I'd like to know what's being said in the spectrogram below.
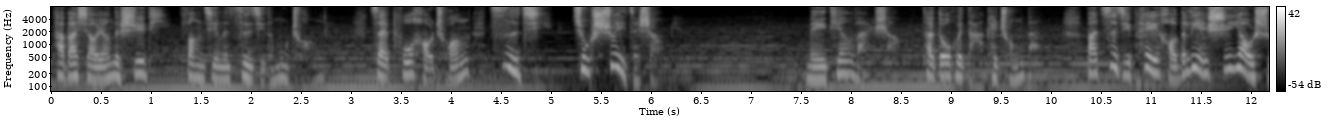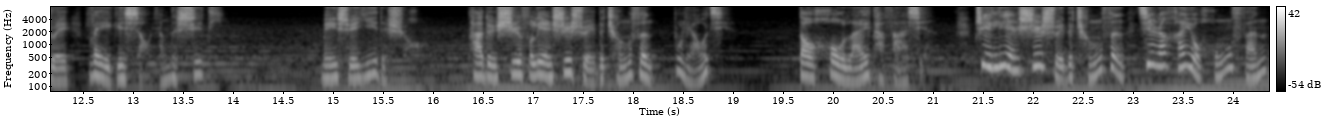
他把小杨的尸体放进了自己的木床里，再铺好床，自己就睡在上面。每天晚上，他都会打开床板，把自己配好的炼尸药水喂给小杨的尸体。没学医的时候，他对师傅炼尸水的成分不了解，到后来他发现，这炼尸水的成分竟然含有红矾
